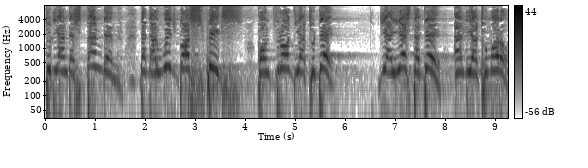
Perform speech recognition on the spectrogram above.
to the understanding that that which God speaks control their today, their yesterday, and their tomorrow.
